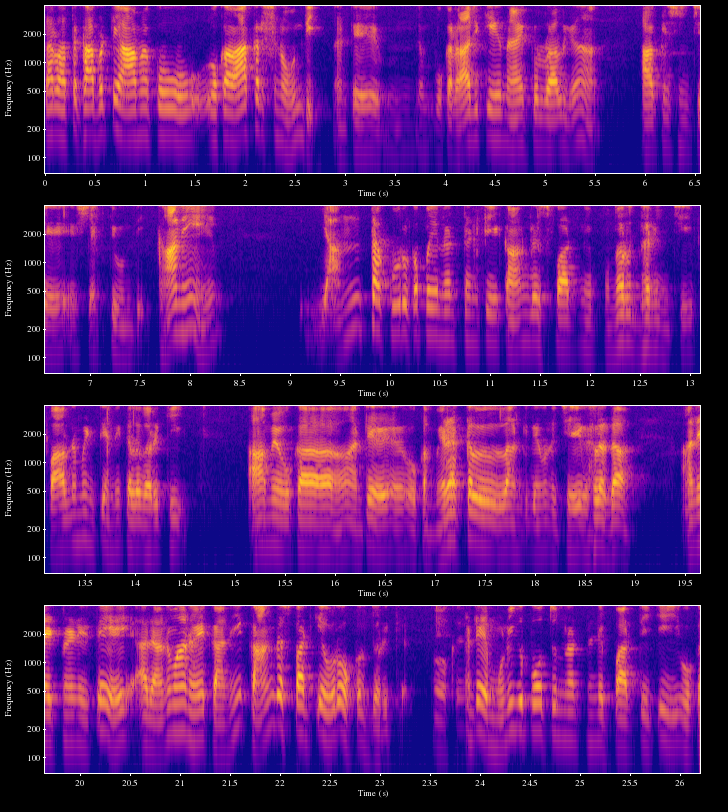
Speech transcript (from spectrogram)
తర్వాత కాబట్టి ఆమెకు ఒక ఆకర్షణ ఉంది. అంటే ఒక రాజకీయ నాయకురాలుగా ఆకర్షించే శక్తి ఉంది. కానీ అంత కూరుకుపోయినటువంటి కాంగ్రెస్ పార్టీని పునరుద్ధరించి పార్లమెంట్ ఎన్నికల వరకు ఆమె ఒక అంటే ఒక మిరకల్ లాంటిది ఏమైనా చేయగలదా అనేటువంటిది అది అనుమానమే. కానీ కాంగ్రెస్ పార్టీకి ఎవరో ఒకరు దొరికారు. అంటే మునిగిపోతున్నటువంటి పార్టీకి ఒక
